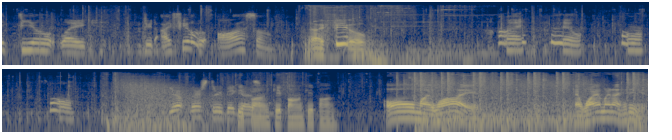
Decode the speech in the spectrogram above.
I feel like, dude, I feel awesome. I feel. I feel awesome. Yep, there's three big Keep guys. on, keep on, keep on. Oh my, why? And why am I not hitting it?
